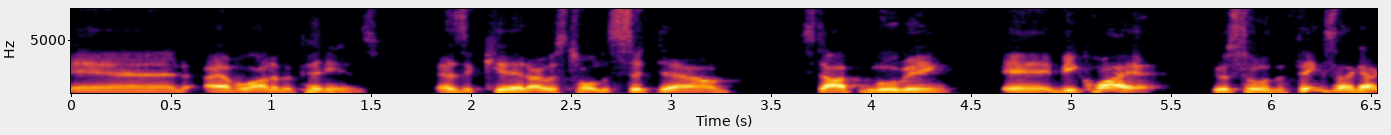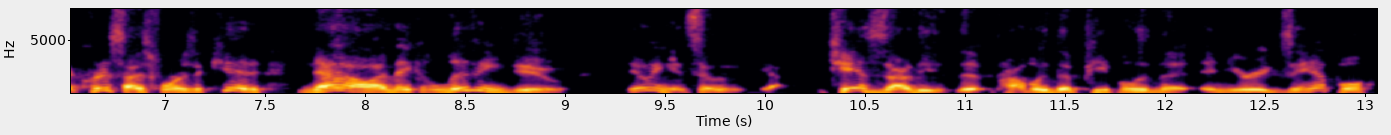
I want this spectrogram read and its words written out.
and I have a lot of opinions. As a kid, I was told to sit down, stop moving, and be quiet. So the things that I got criticized for as a kid, now I make a living do doing it. So chances are the, the probably the people in the in your example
